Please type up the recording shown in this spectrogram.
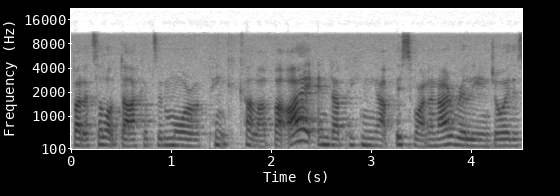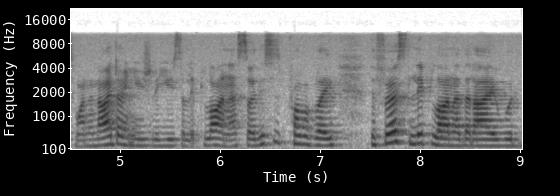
but it's a lot darker. It's a more of a pink colour. But I end up picking up this one, and I really enjoy this one. And I don't usually use a lip liner, so this is probably the first lip liner that I would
